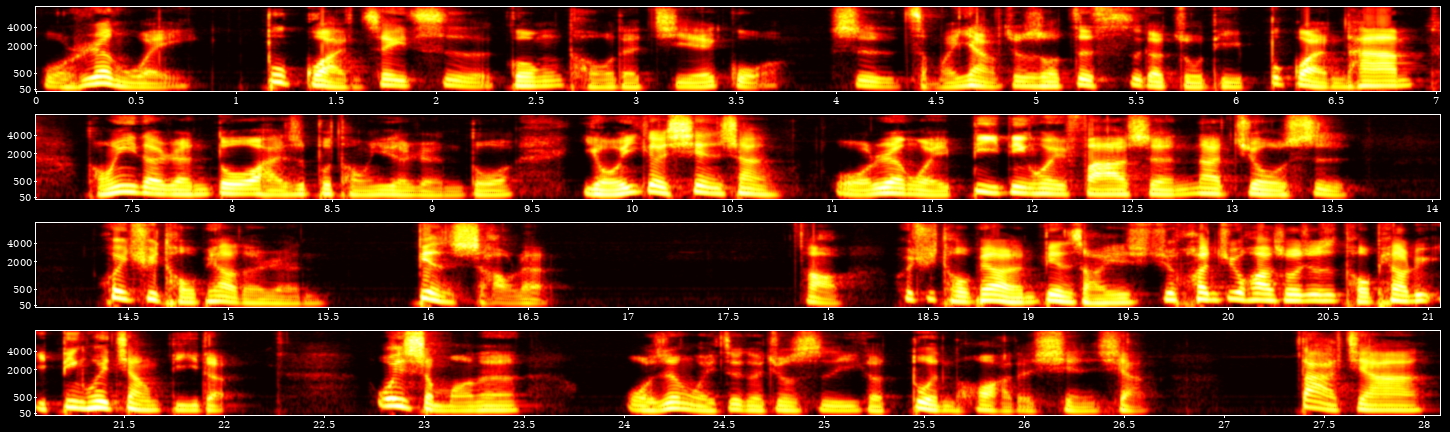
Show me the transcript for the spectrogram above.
我认为不管这次公投的结果是怎么样，就是说这四个主题不管他同意的人多还是不同意的人多，有一个现象，我认为必定会发生，那就是。会去投票的人变少了，好，会去投票的人变少，也就换句话说，就是投票率一定会降低的。为什么呢？我认为这个就是一个钝化的现象，大家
